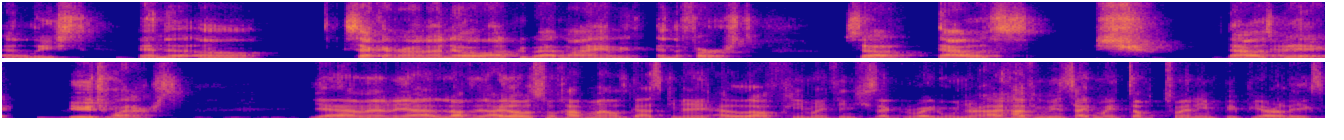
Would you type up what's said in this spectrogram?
at least in the uh, second round. I know a lot of people had Miami in the first. So that was that was yeah. big, huge winners. Yeah, man. Yeah, I love it. I also have Myles Gaskin. I, I love him. I think he's a great winner. I have him inside my top 20 in PPR leagues.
